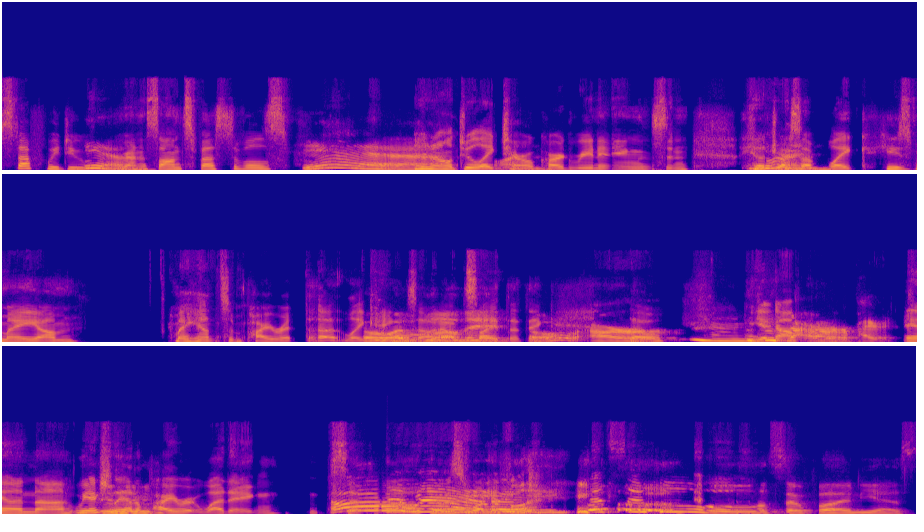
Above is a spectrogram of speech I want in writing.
stuff we do Yeah. renaissance festivals Yeah. and I'll do like tarot fun. card readings, and he'll dress up like he's my um my handsome pirate that like Oh, hangs out outside it. the thing. Oh, arr. Hmm. Yeah, Arr, pirate. and uh, we actually had a pirate wedding, so Oh, it was wonderful. That's so cool. That's so fun. Yes.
